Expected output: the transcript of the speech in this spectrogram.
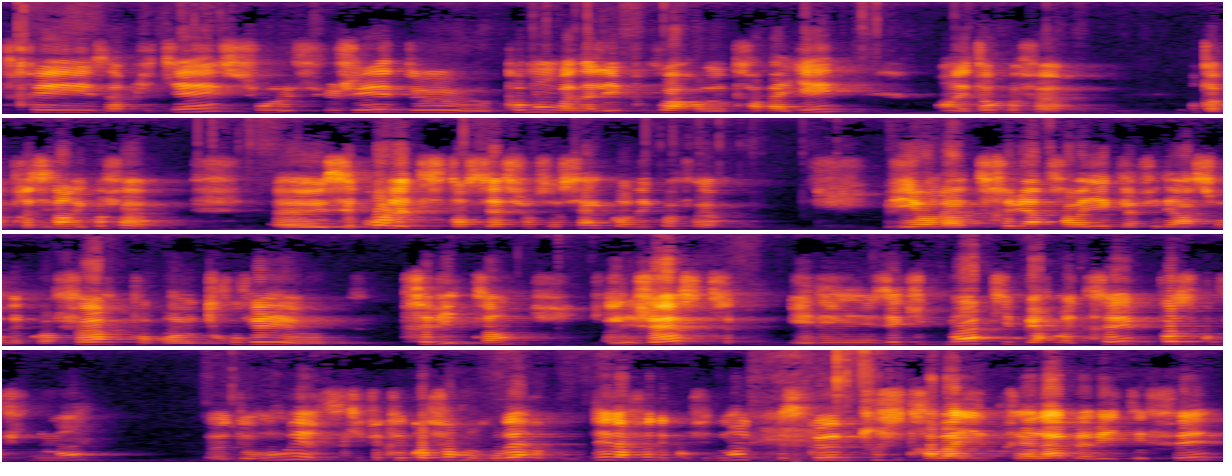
très impliqué sur le sujet de comment on allait pouvoir euh, travailler en étant coiffeur, en tant que président des coiffeurs. C'est quoi la distanciation sociale quand on est coiffeur? Et on a très bien travaillé avec la Fédération des coiffeurs pour trouver très vite hein, les gestes et les équipements qui permettraient, post-confinement, euh, de rouvrir. Ce qui fait que les coiffeurs ont rouvert dès la fin du confinement, parce que tout ce travail préalable avait été fait,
